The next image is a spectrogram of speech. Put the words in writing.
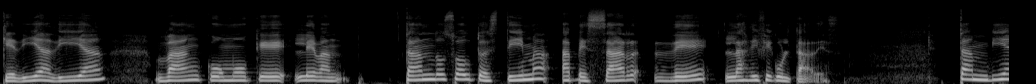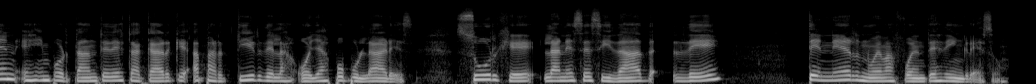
que día a día van como que levantando su autoestima a pesar de las dificultades. también es importante destacar que a partir de las ollas populares surge la necesidad de tener nuevas fuentes de ingreso.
